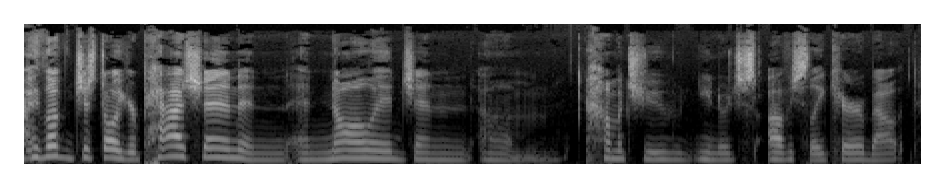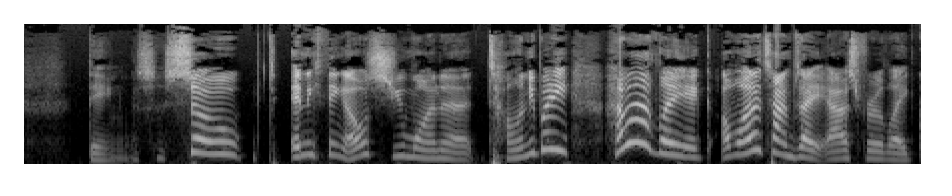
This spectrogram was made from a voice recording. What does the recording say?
I love just all your passion and and knowledge and um how much you you know just obviously care about things. So, anything else you want to tell anybody? How about like a lot of times I ask for like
